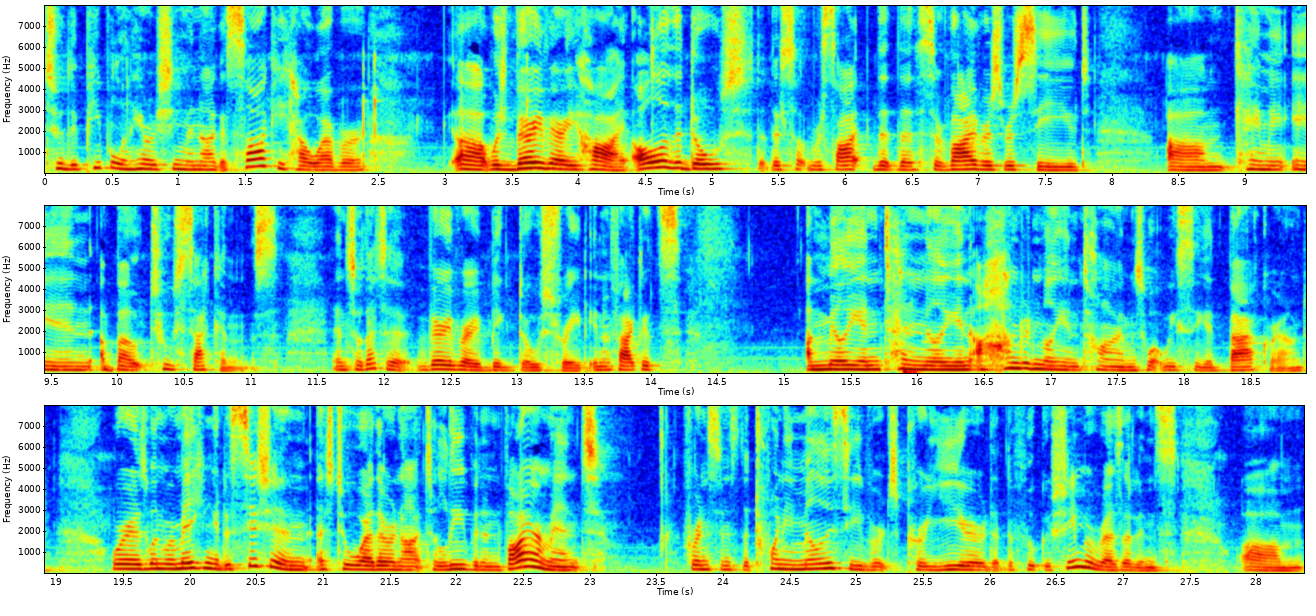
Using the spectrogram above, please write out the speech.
to the people in Hiroshima and Nagasaki, however, uh, was very, very high. All of the dose that the, that the survivors received um, came in about two seconds. And so that's a very, very big dose rate. And in fact, it's a million, 10 million, 100 million times what we see at background. Whereas when we're making a decision as to whether or not to leave an environment, for instance, the 20 millisieverts per year that the Fukushima residents um,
